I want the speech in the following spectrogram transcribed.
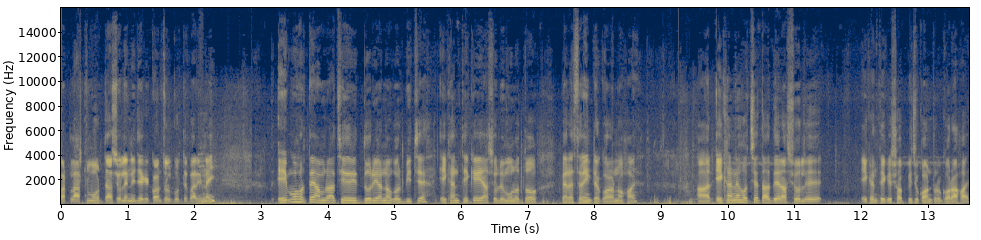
বাট লাস্ট মুহূর্তে আসলে নিজেকে কন্ট্রোল করতে পারি নাই। এই মুহূর্তে আমরা আছি দরিয়ানগর বিচে এখান থেকেই আসলে মূলত প্যারাসেলিংটা করানো হয়। আর এখানে হচ্ছে তাদের আসলে এখান থেকে সব কিছু কন্ট্রোল করা হয়।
